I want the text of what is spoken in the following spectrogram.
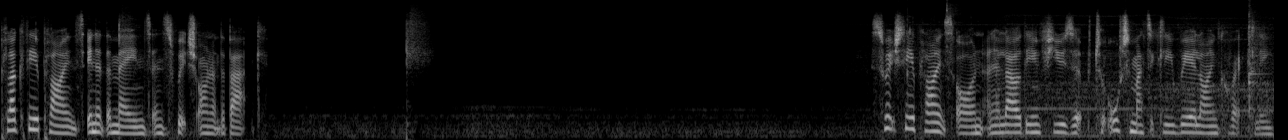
Plug the appliance in at the mains and switch on at the back. Switch the appliance on and allow the infuser to automatically realign correctly.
